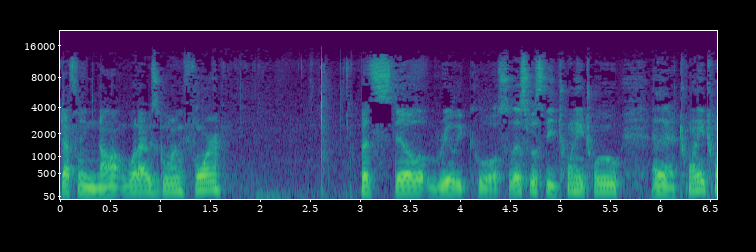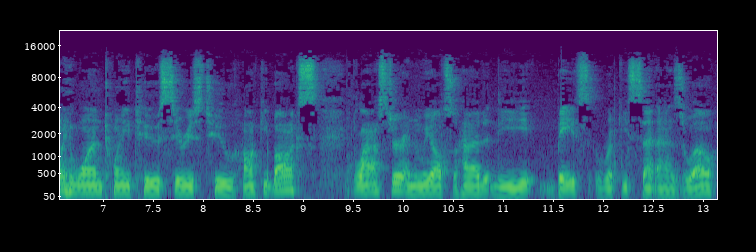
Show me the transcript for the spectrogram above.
definitely not what I was going for but still really cool. So this was the 22, uh, 2021-22 Series 2 Hockey Box Blaster, and we also had the base rookie set as well.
